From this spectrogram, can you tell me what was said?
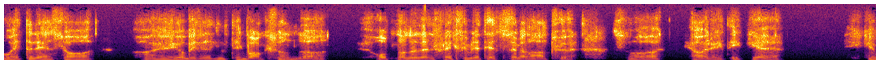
Og etter det så jobbet jeg tilbake sånn da oppnådde den fleksibiliteten som jeg hadde hatt før. Så jeg har ikke, ikke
